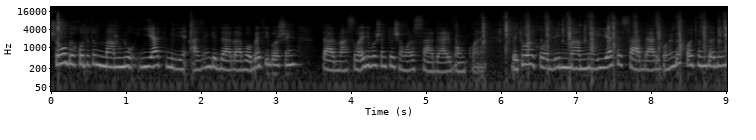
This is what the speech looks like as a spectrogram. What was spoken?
شما به خودتون ممنوعیت میدین از اینکه در روابطی باشین در مسائلی باشین که شما رو سردرگم کنه. به طور کلی ممنوعیت سردرگمی به خودتون دادین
